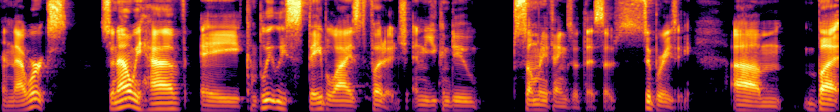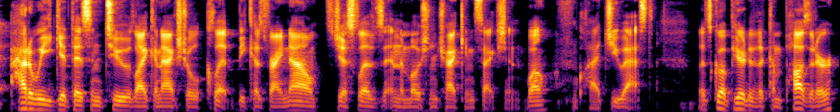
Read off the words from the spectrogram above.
And that works. So now we have a completely stabilized footage and you can do so many things with this. So super easy. Um, but how do we get this into like an actual clip? Because right now it just lives in the motion tracking section. Well, I'm glad you asked. Let's go up here to the compositor.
